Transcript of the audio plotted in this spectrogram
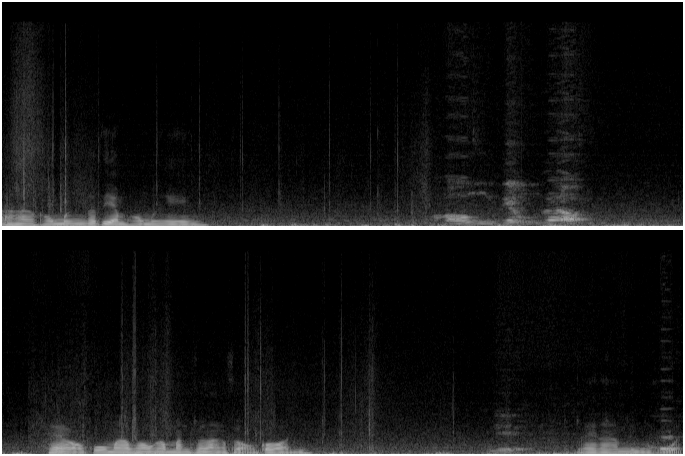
อาหารของมึงก็เตรียมของมึงเอง ห้องเตรียมแล้วใช่ของกูมาพร้อมกับมันฝรั่งสองก้อนเย่และน้ำหนึ่งขวด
